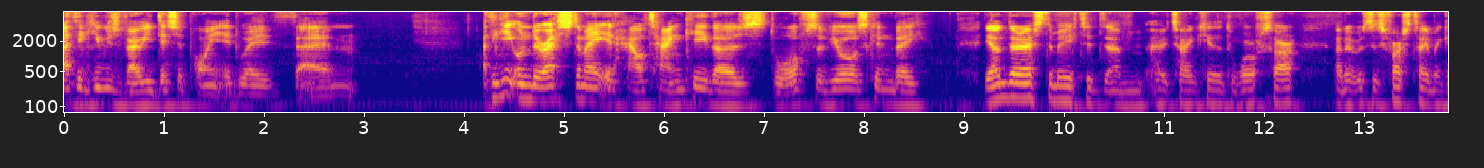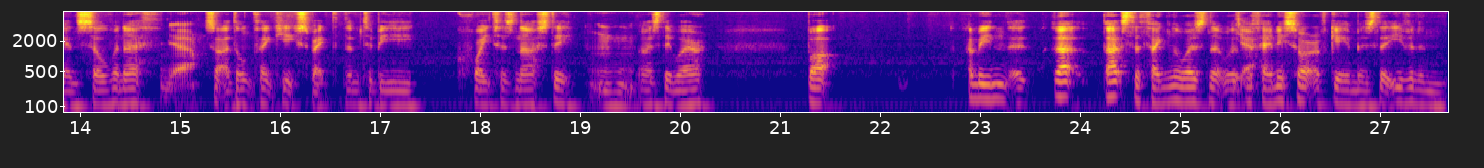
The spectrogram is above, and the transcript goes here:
I think he was very disappointed with. Um, I think he underestimated how tanky those dwarfs of yours can be. he underestimated um, how tanky the dwarfs are, and it was his first time against Sylvaneth, Yeah. so I don't think he expected them to be quite as nasty Mm-hmm. as they were. But I mean that that's the thing though, isn't it? With, Yeah. with any sort of game, is that even in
